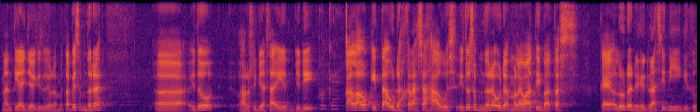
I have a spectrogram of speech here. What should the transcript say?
nanti aja gitu macam. tapi sebenarnya eh, itu harus dibiasain jadi Oke. kalau kita udah kerasa haus itu sebenarnya udah melewati batas kayak lu udah dehidrasi nih gitu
